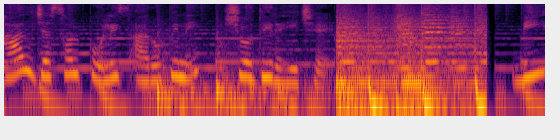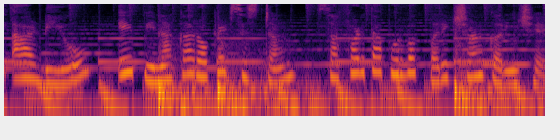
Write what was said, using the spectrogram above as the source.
હાલ જસોલ પોલીસ આરોપીને શોધી રહી છે. ડીઆરડીઓ એ પિનાકા રોકેટ સિસ્ટમ સફળતાપૂર્વક પરીક્ષણ કર્યું છે.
